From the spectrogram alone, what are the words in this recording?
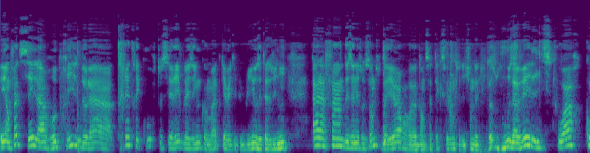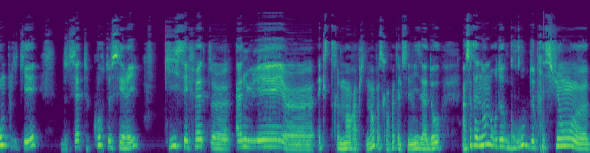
Et en fait, c'est la reprise de la très très courte série Blazing Combat qui avait été publiée aux États-Unis à la fin des années 60. D'ailleurs, euh, dans cette excellente édition d'Aquilos, vous avez l'histoire compliquée de cette courte série qui s'est faite euh, annuler euh, extrêmement rapidement parce qu'en fait, elle s'est mise à dos un certain nombre de groupes de pression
